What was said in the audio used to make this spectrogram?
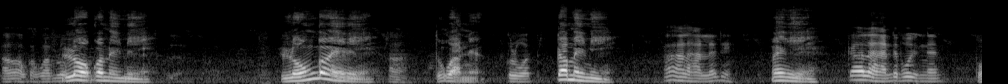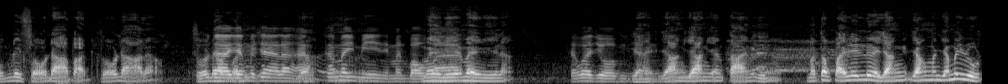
เอาเอากับความโลภโลกก็ไม่มี หลงก็ไม่มีอ่าทุกวันเนี่ย โกรธก็ไม่มีอ่าอรหันต์แล้วนี่ไม่มีก็อรหันต์จะพูดอย่างนั้น ผมได้โสดาบัตโสดาแล้วโสดาบัตยังไม่ใช่อรหันต์ยังถ้าไม่มีเนี่ยมันเบาไม่มีบางไม่มีแล้วแต่ว่าโยมยัยังงยังยังยังตายไม่ถึง มันต้องไปเรื่อยๆยังยังมันยังไม่หลุด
